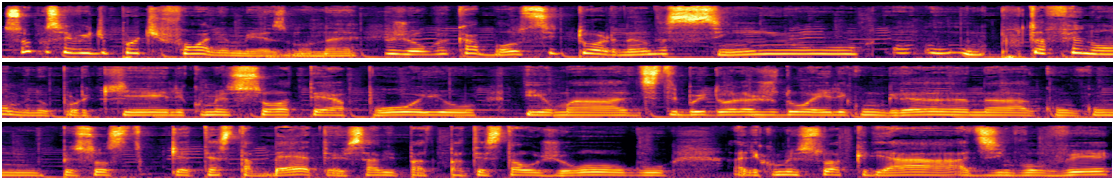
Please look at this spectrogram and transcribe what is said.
só para servir de portfólio mesmo, né? O jogo acabou se tornando assim um, um, um puta fenômeno porque ele começou a ter apoio e uma distribuidora ajudou ele com grana, com, com pessoas que é testa better, sabe, para testar o jogo. Aí ele começou a criar criar, a desenvolver,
